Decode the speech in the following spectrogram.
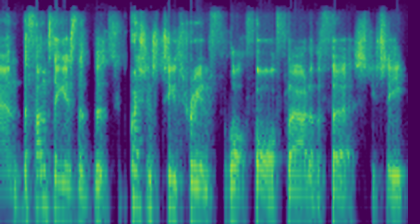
And the fun thing is that the questions two, three, and four flow out of the first. You see,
